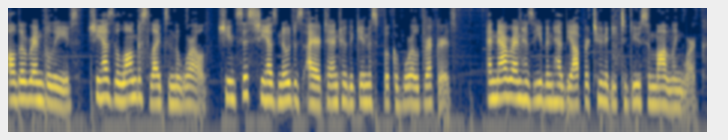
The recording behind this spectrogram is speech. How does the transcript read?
Although Ren believes she has the longest legs in the world, she insists she has no desire to enter the Guinness Book of World Records, and now Ren has even had the opportunity to do some modeling work.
